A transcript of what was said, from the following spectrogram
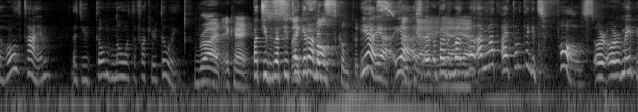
the whole time that you don't know what the fuck you're doing. Right. Okay. But you- but you take like it on, it's- False confidence. Yeah, yeah, yeah. Okay, so, but, yeah, but, yeah. but I'm not. I don't think it's false, or, or maybe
